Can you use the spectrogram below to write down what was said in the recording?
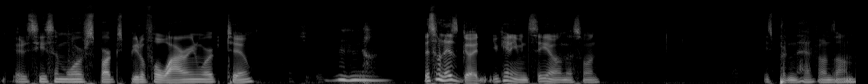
You get to see some more of Spark's beautiful wiring work too. Oh, this one is good. You can't even see it on this one. He's putting the headphones on.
